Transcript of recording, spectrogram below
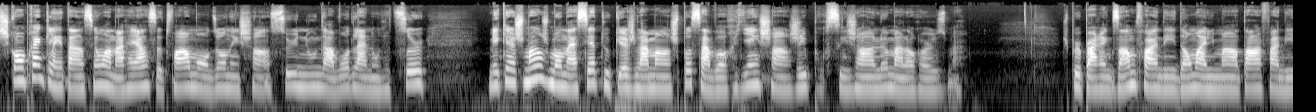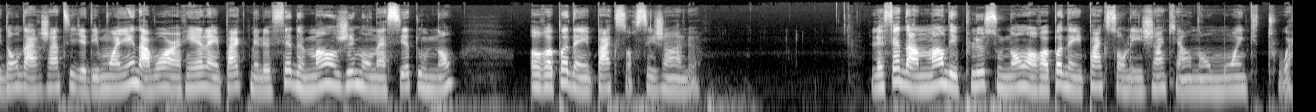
je comprends que l'intention en arrière, c'est de faire, mon Dieu, on est chanceux, nous, d'avoir de la nourriture. Mais que je mange mon assiette ou que je la mange pas, ça va rien changer pour ces gens-là, malheureusement. Je peux, par exemple, faire des dons alimentaires, faire des dons d'argent. Il y a des moyens d'avoir un réel impact, mais le fait de manger mon assiette ou non n'aura pas d'impact sur ces gens-là. Le fait d'en demander plus ou non n'aura pas d'impact sur les gens qui en ont moins que toi.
